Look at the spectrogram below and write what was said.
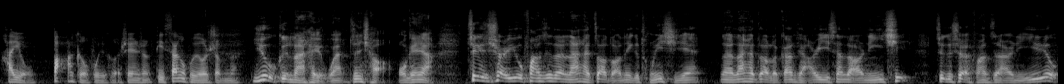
还有八个回合，实验生第三个回合是什么呢？又跟南海有关，真巧。我跟你讲，这个事儿又发生在南海造岛那个同一期间。那南海造岛刚讲二一三到二零一七，这个事儿发生在二零一六。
